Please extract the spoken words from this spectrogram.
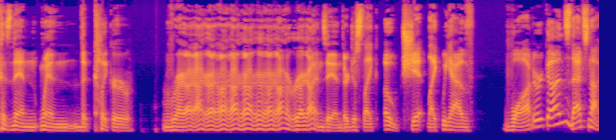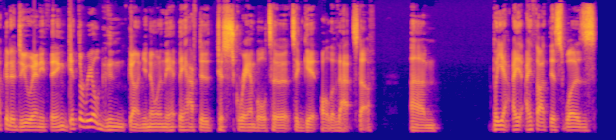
Because then when the clicker runs in they're just like oh shit like we have water guns? That's not going to do anything. Get the real gun you know and they, they have to to scramble to to get all of that stuff um but yeah i i thought this was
